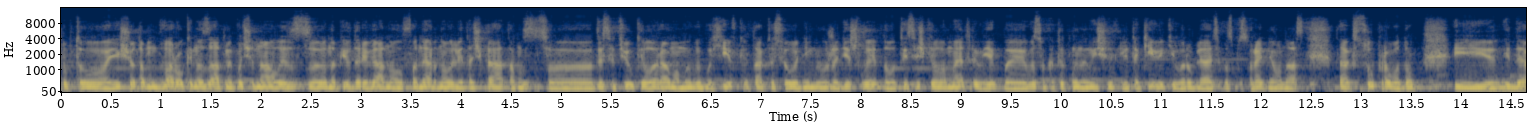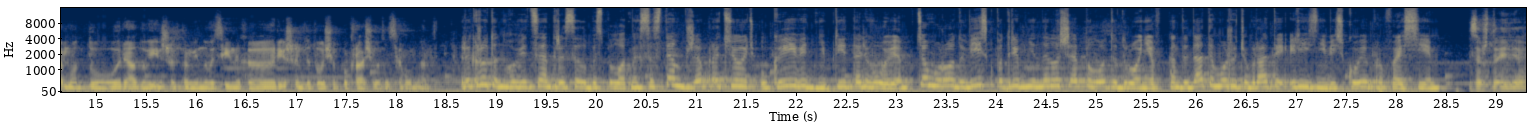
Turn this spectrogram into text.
Тобто, якщо там два роки назад ми починали з напівдерев'яного фанерного літачка, там з е, 10 кілограмами вибухівки, так то сьогодні ми вже дійшли до тисяч кілометрів, якби високотехнологічних літаків, які виробляються безпосередньо у нас, так з супроводом, і йдемо до ряду інших там інноваційних е, рішень для того, щоб покращувати цей момент. Рекрутингові центри сил безпілотних систем вже працюють у Києві, Дніпрі та Львові. Цьому роду військ потрібні не лише пілоти дронів. Кандидати можуть обрати різні військові професії. Завжди є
